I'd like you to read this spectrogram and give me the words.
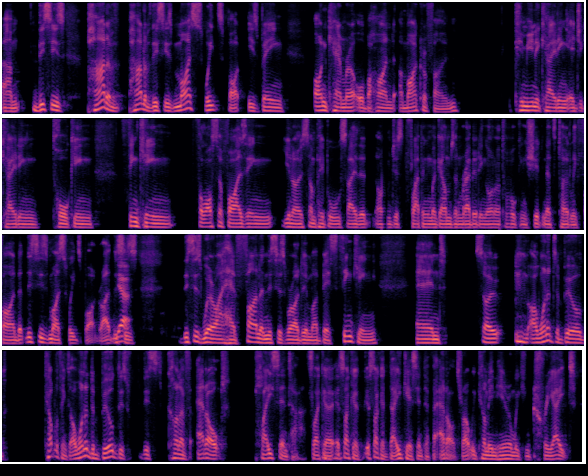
Um, this is part of part of this is my sweet spot is being on camera or behind a microphone communicating educating talking, thinking, philosophizing. You know, some people will say that I'm just flapping my gums and rabbiting on or talking shit, and that's totally fine. But this is my sweet spot, right? This yeah. is this is where I have fun, and this is where I do my best thinking. And so, I wanted to build a couple of things. I wanted to build this this kind of adult play center. It's like a mm-hmm. it's like a it's like a daycare center for adults, right? We come in here and we can create.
